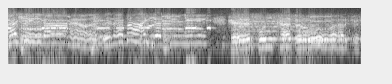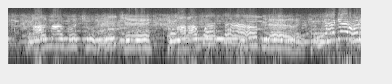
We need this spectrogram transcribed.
ተሽላን ስለታየችኝ ሄድኩኝ ከጥሩ ወርቅ አልማዞቹን ትቼ አላዋጣ ቢለኝ ነገሩን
